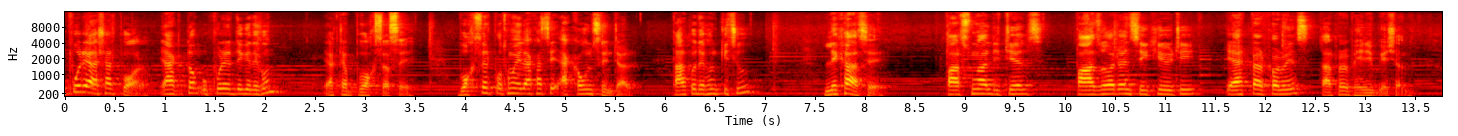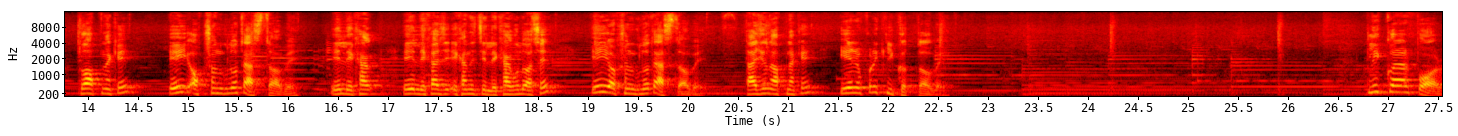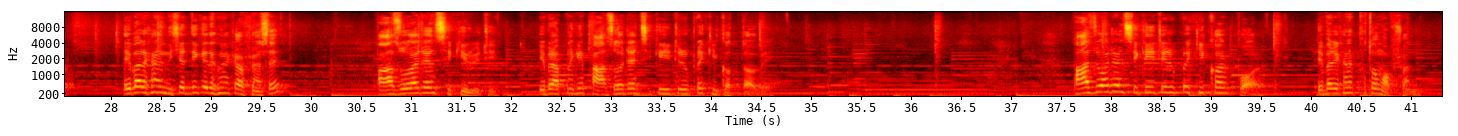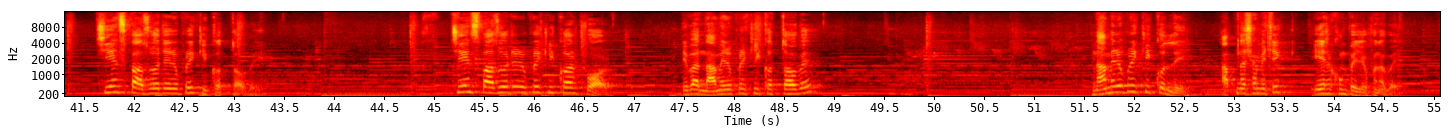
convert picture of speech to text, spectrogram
উপরে আসার পর, একদম উপরের দিকে দেখুন, একটা বক্স আছে। বক্সের প্রথমে লেখা আছে অ্যাকাউন্ট সেন্টার তারপর দেখুন কিছু লেখা আছে। Personal details password and security air performance তারপর ভেরিফিকেশন তো আপনাকে এই অপশনগুলোতে আসতে হবে। এই লেখা এই লেখা যে, এখানে যে লেখাগুলো আছে, এই অপশনগুলোতে আসতে হবে। তাই জন্য আপনাকে এর উপরে ক্লিক করতে হবে। ক্লিক করার পর, এবার এখানে নিচের দিকে দেখুন একটা অপশন আছে পাসওয়ার্ড অ্যান্ড সিকিউরিটি এবার আপনাকে পাসওয়ার্ড অ্যান্ড সিকিউরিটির উপরে ক্লিক করতে হবে। পাসওয়ার্ড অ্যান্ড সিকিউরিটির উপরে ক্লিক করার পর, এবার এখানে প্রথম অপশন চেঞ্জ পাসওয়ার্ডের উপরে ক্লিক করতে হবে। চেঞ্জ পাসওয়ার্ডের উপরে ক্লিক করার পর, এবার নামের উপরে ক্লিক করতে হবে। নামের উপরে ক্লিক করলেই আপনার সামনে ঠিক এরকম পেজ ওপেন হবে।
